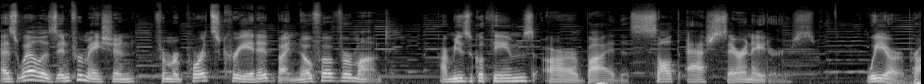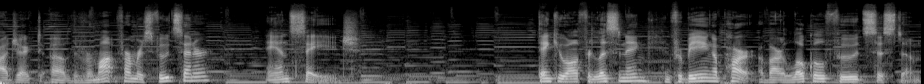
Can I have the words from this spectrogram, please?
as well as information from reports created by NOFA Vermont. Our musical themes are by the Salt Ash Serenaders. We are a project of the Vermont Farmers Food Center and SAGE. Thank you all for listening and for being a part of our local food system.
